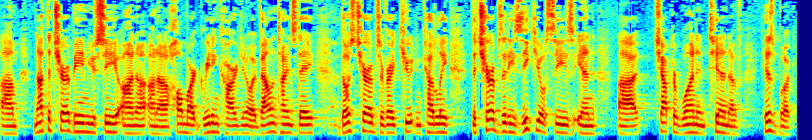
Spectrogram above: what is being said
um, not the cherubim you see on a, on a Hallmark greeting card, you know, at Valentine's Day. Those cherubs are very cute and cuddly. The cherubs that Ezekiel sees in uh, chapter one and ten of his book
